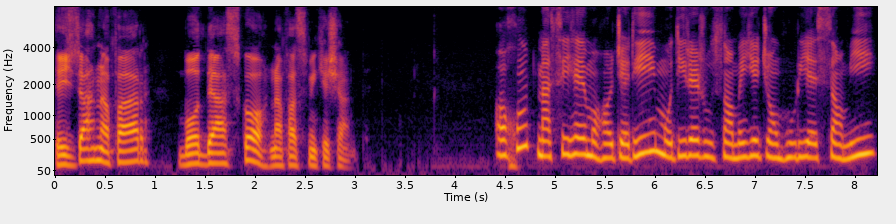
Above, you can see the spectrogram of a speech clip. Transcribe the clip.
18 نفر با دستگاه نفس می‌کشند. آخوند مسیح مهاجری مدیر روزنامه جمهوری اسلامی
